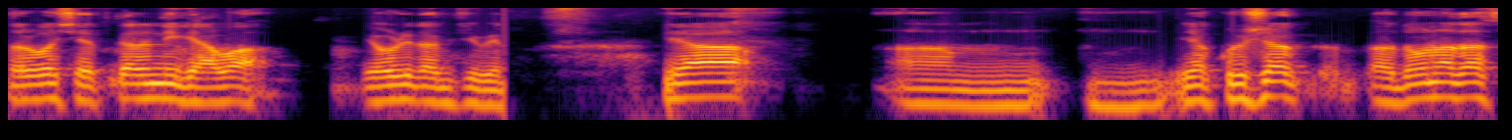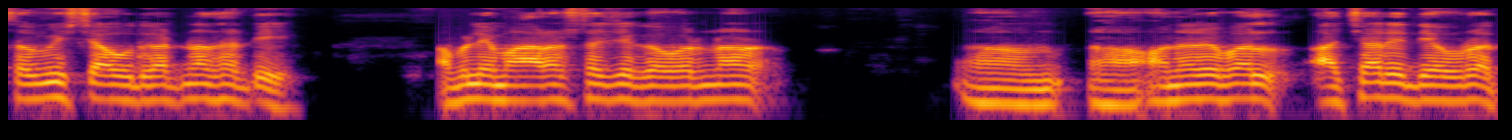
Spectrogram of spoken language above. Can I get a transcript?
सर्व शेतकऱ्यांनी घ्यावा एवढीच आमची विनंती. या या कृषक दोन हजार सव्वीसच्या उद्घाटनासाठी आपले महाराष्ट्राचे गव्हर्नर ऑनरेबल आचार्य देवव्रत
